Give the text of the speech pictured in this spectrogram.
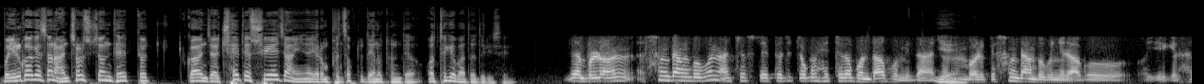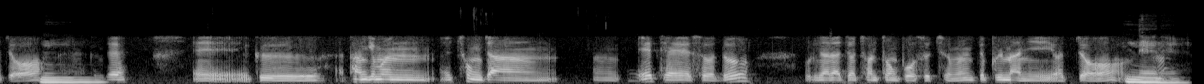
뭐 일각에서는 안철수 전 대표가 이제 최대 수혜자 아니냐 이런 분석도 내놓던데 어떻게 받아들이세요? 네, 물론 상당 부분 안철수 대표도 조금 혜택을 본다고 봅니다. 저는 예. 뭐 이렇게 상당 부분이라고 얘기를 하죠. 음. 근데 에, 그 반기문 총장에 대해서도 우리나라 저 전통 보수층은 좀 불만이었죠. 네네.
